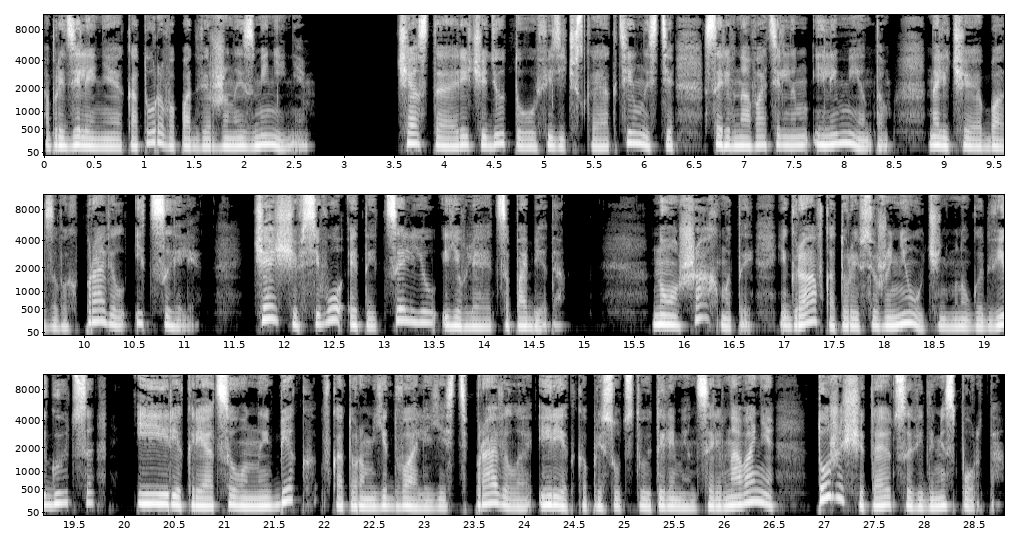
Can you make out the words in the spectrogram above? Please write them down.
определение которого подвержено изменениям. Часто речь идет о физической активности с соревновательным элементом, наличие базовых правил и цели. Чаще всего этой целью является победа. Но шахматы — игра, в которой все же не очень много двигаются, и рекреационный бег, в котором едва ли есть правила и редко присутствует элемент соревнования, тоже считаются видами спорта.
